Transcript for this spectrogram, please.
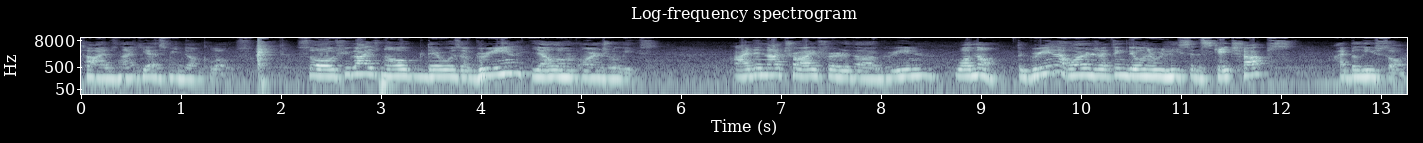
times Nike SB Dunk Lows. So if you guys know, there was a green, yellow, and orange release. I did not try for the green. Well, no, the green and orange. I think they only release in skate shops. I believe so.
